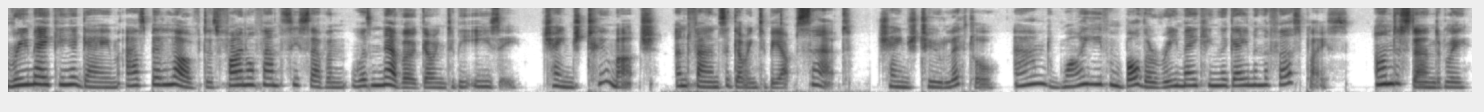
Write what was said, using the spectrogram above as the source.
Remaking a game as beloved as Final Fantasy VII was never going to be easy. Change too much, and fans are going to be upset. Change too little, and why even bother remaking the game in the first place? Understandably,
